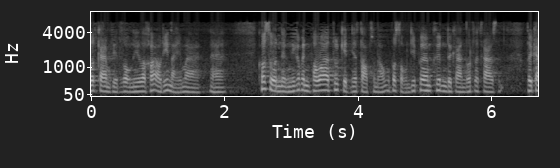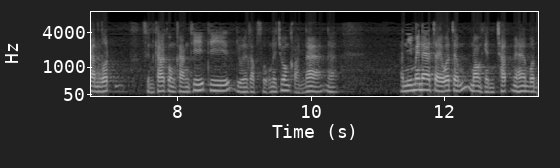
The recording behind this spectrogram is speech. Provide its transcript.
ลดการผลิตลงนี้แล้วเขาเอาที่ไหนมานะฮะก็ส่วนหนึ่งนี่ก็เป็นเพราะว่าธุรกิจเนี่ยตอบสนองอุปสงค์ที่เพิ่มขึ้น โดยการลดราคาโดยการลดสินค้าคงคลังที่ที่อยู่ในระดับสูงในช่วงก่อนหน้านะอันนี้ไม่แน่ใจว่าจะมองเห็นชัดไหมฮะบน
